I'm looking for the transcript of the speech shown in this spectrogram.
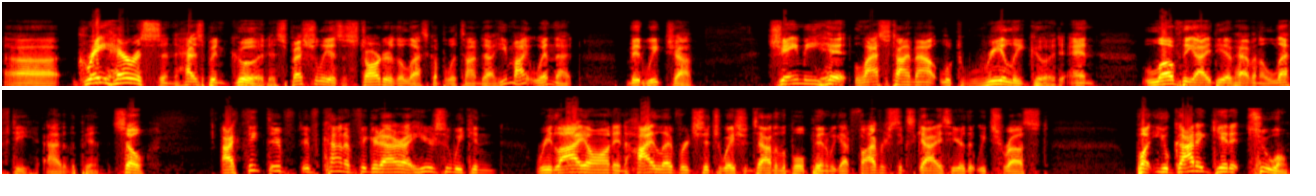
Uh, Gray Harrison has been good, especially as a starter the last couple of times out. He might win that midweek job. Jamie Hitt last time out looked really good and love the idea of having a lefty out of the pen. So I think they've they've kind of figured out all right, here's who we can rely on in high leverage situations out of the bullpen. We got five or six guys here that we trust. But you got to get it to them.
